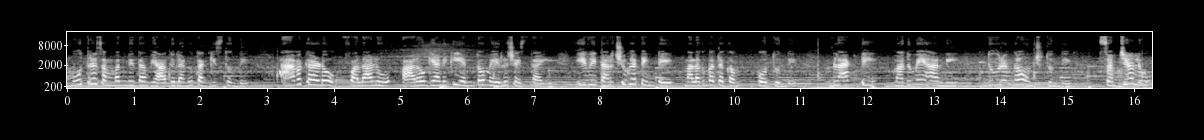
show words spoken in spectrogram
మూత్ర సంబంధిత వ్యాధులను తగ్గిస్తుంది. ఆవకాడో ఫలాలు ఆరోగ్యానికి ఎంతో మేలు చేస్తాయి. ఇవి తరచుగా తింటే మలబద్ధకం పోతుంది. బ్లాక్ టీ మధుమేహాన్ని దూరంగా ఉంచుతుంది. సబ్జాలు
